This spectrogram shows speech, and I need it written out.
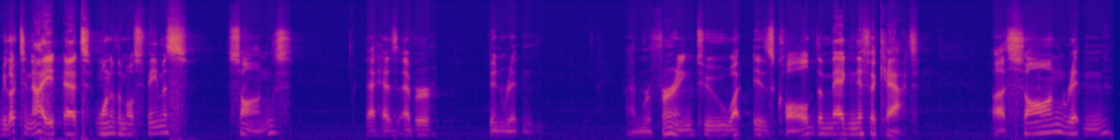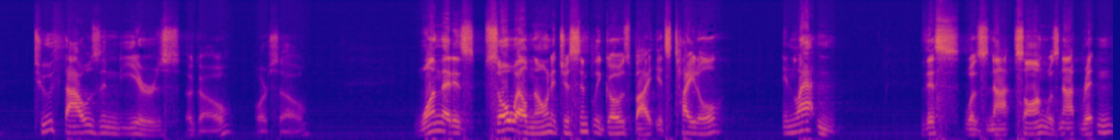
We look tonight at one of the most famous songs that has ever been written. I'm referring to what is called the Magnificat, a song written 2,000 years ago or so. One that is so well known, it just simply goes by its title in Latin. This was not, song was not written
